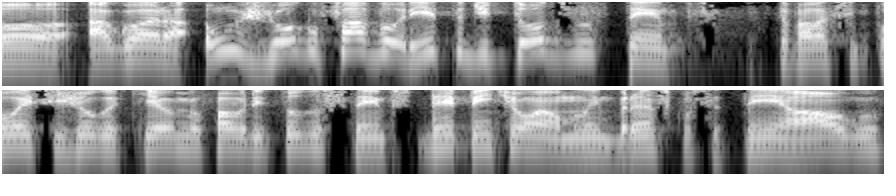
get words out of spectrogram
Ó, agora, um jogo favorito de todos os tempos. Você fala assim, pô, esse jogo aqui é o meu favorito de todos os tempos. De repente é uma, uma lembrança que você tem, algo.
